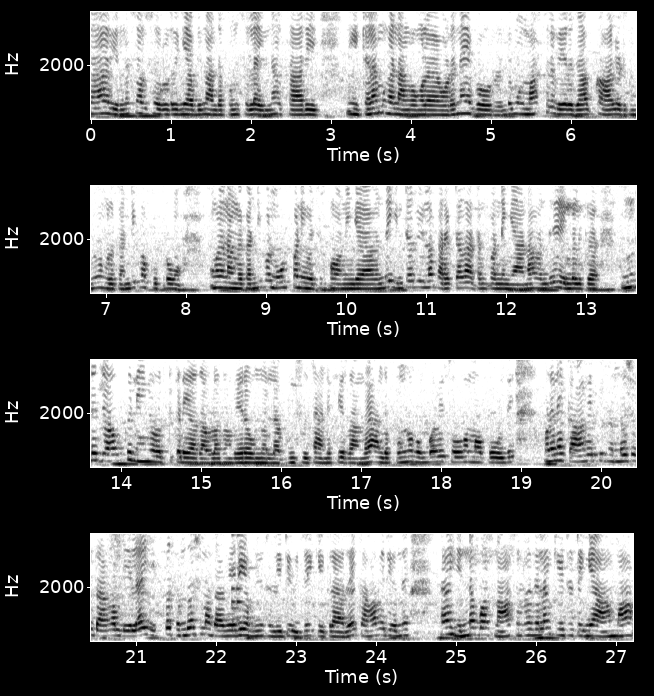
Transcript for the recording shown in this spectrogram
சார் என்ன சார் சொல்கிறீங்க அப்படின்னு அந்த பொண்ணு சொல்ல இல்லை சாரி நீங்கள் கிளம்புங்க. நாங்கள் உங்களை உடனே இப்போ ஒரு ரெண்டு மூணு மாதத்துல வேறு ஜாப்க்கு ஆள் எடுக்கும்போது உங்களை கண்டிப்பாக கூப்பிடுவோம். உங்களை நாங்கள் கண்டிப்பாக நோட் பண்ணி வச்சுருக்கோம். நீங்கள் வந்து இன்டர்வியூலாம் கரெக்டாக தான் அட்டன் பண்ணீங்க. ஆனால் வந்து எங்களுக்கு இந்த ஜாப்க்கு நீங்கள் ஒர்த்து கிடையாது. அவ்வளோதான் வேறு ஒன்றும் இல்லை அப்படின்னு சொல்லிட்டு அனுப்பிடுறாங்க. அந்த பொண்ணு ரொம்பவே சோகமாக போகுது. உடனே காவேரிக்கு சந்தோஷம் தாங்க முடியல. இப்போ சந்தோஷமாக காவேரி அப்படின்னு சொல்லிட்டு விஜய் கேட்குறாரு காவேரி வந்து என்ன பாஸ் நான் சொல்கிறதெல்லாம் கேட்டுட்டீங்க. ஆமாம்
